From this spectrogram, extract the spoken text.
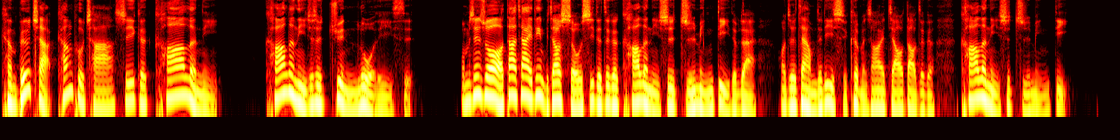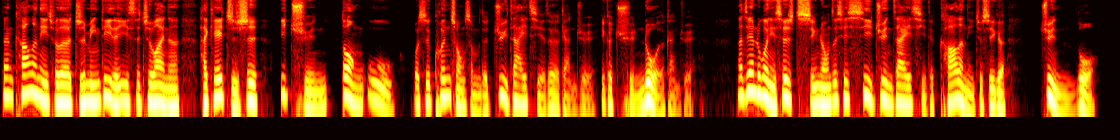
kombucha 康普茶是一个 colony，colony 就是菌落的意思。我们先说，大家一定比较熟悉的这个 colony 是殖民地，对不对？或者在我们的历史课本上会教到这个 colony 是殖民地。但 colony 除了殖民地的意思之外呢，还可以指是一群动物或是昆虫什么的聚在一起的这个感觉，一个群落的感觉。那今天如果你是形容这些细菌在一起的 colony，就是一个菌落，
